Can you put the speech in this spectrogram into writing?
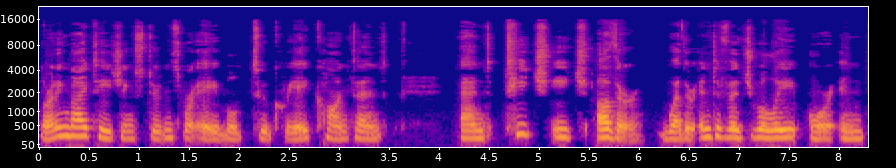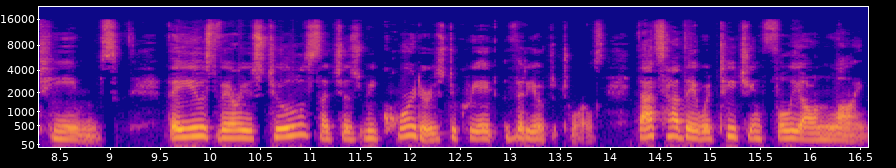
Learning by teaching, students were able to create content and teach each other, whether individually or in teams. They used various tools such as recorders to create video tutorials. That's how they were teaching fully online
